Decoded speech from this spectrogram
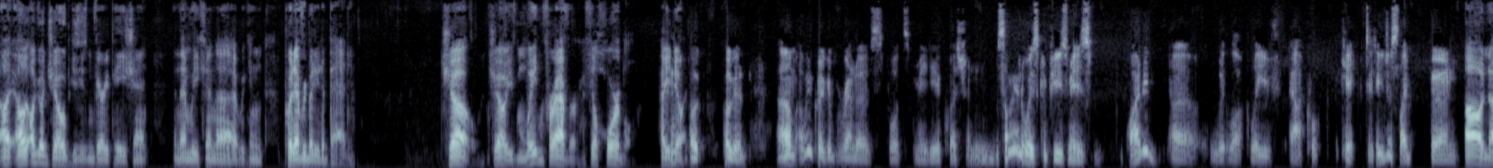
I'll, I'll, I'll, go Joe because he's been very patient, and then we can uh, we can put everybody to bed. Joe, Joe, you've been waiting forever. I feel horrible. How you doing? oh, oh, good. Um, I'll be quick around a sports media question. Something that always confused me is why did uh, Whitlock leave our cook kick? Did he just like burn? Oh no,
